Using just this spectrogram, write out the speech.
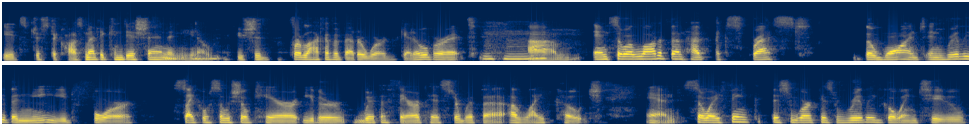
it's just a cosmetic condition and, you know, mm-hmm. you should, for lack of a better word, get over it. Mm-hmm. Um, and so a lot of them have expressed the want and really the need for psychosocial care, either with a therapist or with a, a life coach. And so I think this work is really going to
